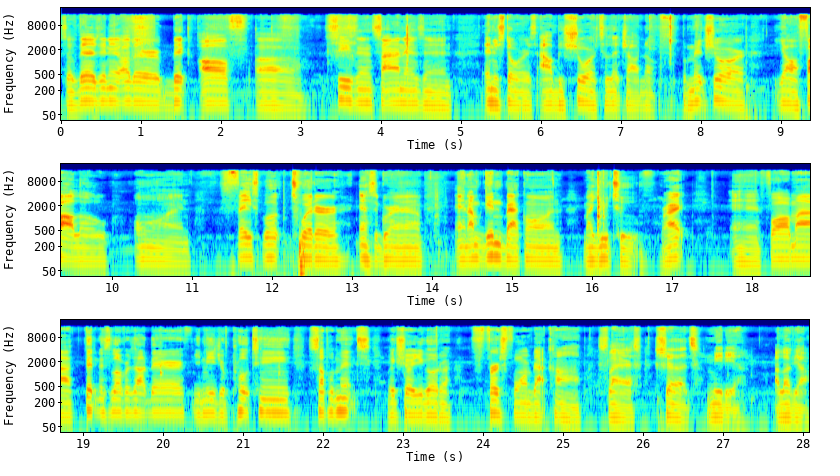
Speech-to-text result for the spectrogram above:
So if there's any other big off uh, season signings and any stories, I'll be sure to let y'all know. But make sure y'all follow on Facebook, Twitter, Instagram, and I'm getting back on my YouTube, right? And for all my fitness lovers out there, if you need your protein supplements, make sure you go to firstform.com slash shuds media. I love y'all.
